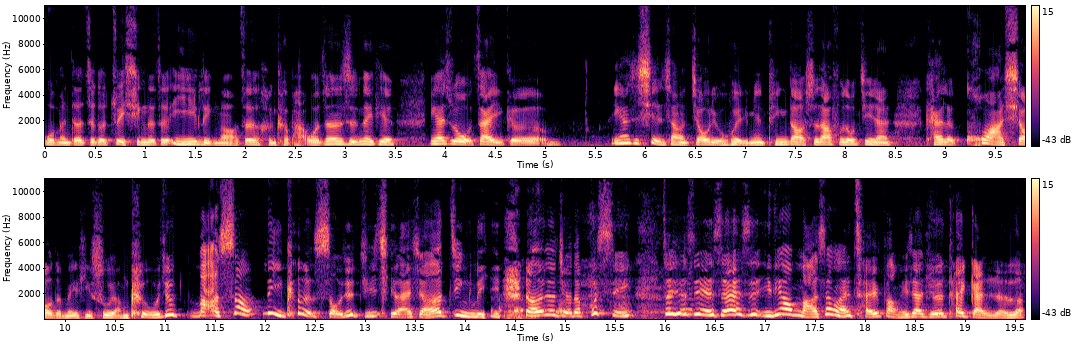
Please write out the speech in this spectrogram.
我们的这个最新的这个一一零啊，这个很可怕。我真的是那天应该说我在一个应该是线上交流会里面听到师大附中竟然开了跨校的媒体素养课，我就马上立刻手就举起来想要敬礼，然后就觉得不行，这件事情实在是一定要马上来采访一下，觉得太感人了。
